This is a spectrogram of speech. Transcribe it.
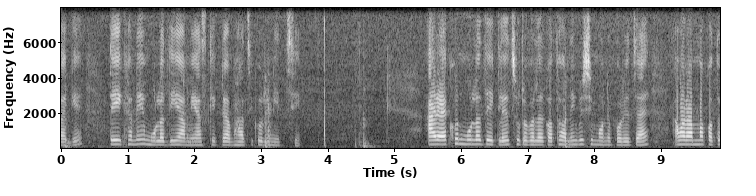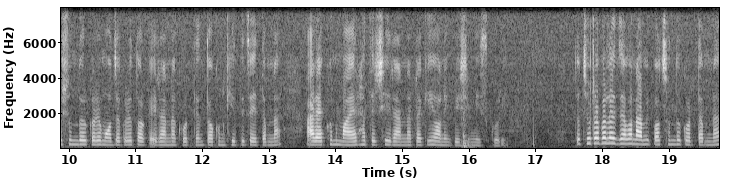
লাগে, তো এখানে মূলা দিয়ে আমি আজকে একটা ভাজি করে নিচ্ছি। আর এখন মূলা দেখলে ছোটোবেলার কথা অনেক বেশি মনে পড়ে যায়। আমার আম্মা কত সুন্দর করে মজা করে তরকারি রান্না করতেন, তখন খেতে চাইতাম না। আর এখন মায়ের হাতের সেই রান্নাটাকেই অনেক বেশি মিস করি। তো ছোটোবেলায় যেমন আমি পছন্দ করতাম না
